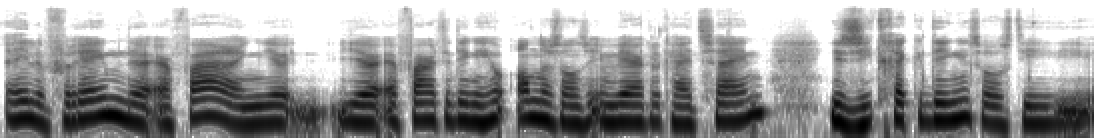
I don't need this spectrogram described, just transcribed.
hele vreemde ervaring. Je, je ervaart de dingen heel anders dan ze in werkelijkheid zijn. Je ziet gekke dingen, zoals die, die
